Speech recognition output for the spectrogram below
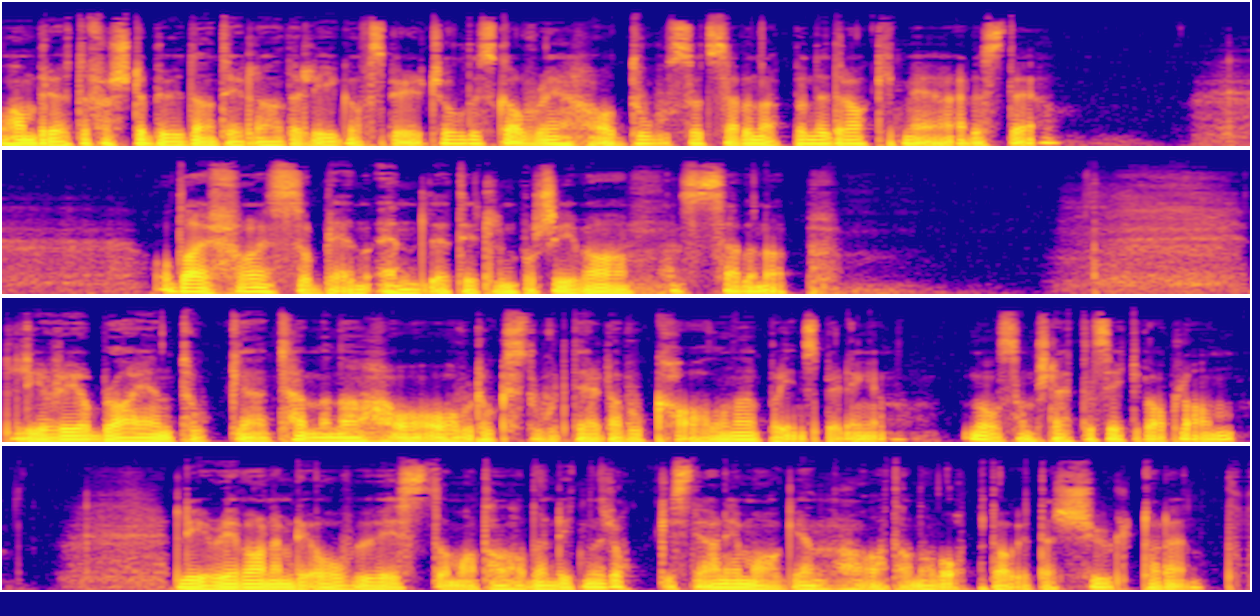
og han brøt det første budet til The League of Spiritual Discovery og doset Seven Up-en de drakk med LSD. Og derfor så ble den endelige tittelen på skiva Seven Up. Leary og Brian tok eh, tømmene og overtok store deler av vokalene på innspillingen, noe som slettes ikke var planen. Leary var nemlig overbevist om at han hadde en liten rockestjerne i magen, og at han hadde oppdaget et skjult talent.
